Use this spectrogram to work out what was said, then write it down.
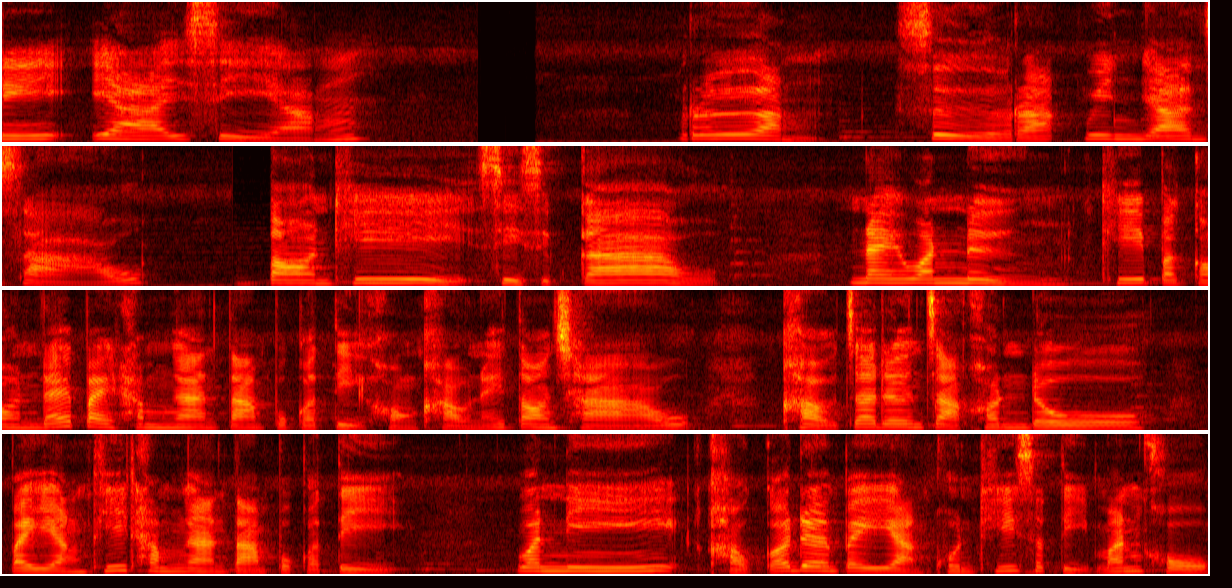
นิยายเสียง เรื่อง สื่อรักวิญญาณสาว ตอนที่ 49 ในวันหนึ่งที่ปกรณ์ได้ไปทำงานตามปกติของเขาในตอนเช้า เขาจะเดินจากคอนโด ไปยังที่ทำงานตามปกติ วันนี้เขาก็เดินไปอย่างคนที่สติมั่นคง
